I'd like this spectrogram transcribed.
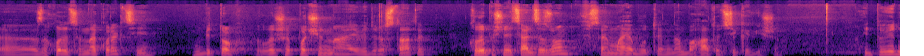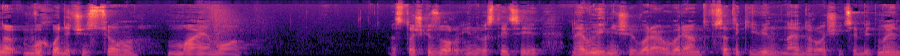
е, знаходиться на корекції, біток лише починає відростати. Коли почнеться альтсезон, все має бути набагато цікавіше. Відповідно, виходячи з цього, маємо з точки зору інвестиції найвигідніший варіант все-таки він найдорожчий. Це Bitmain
